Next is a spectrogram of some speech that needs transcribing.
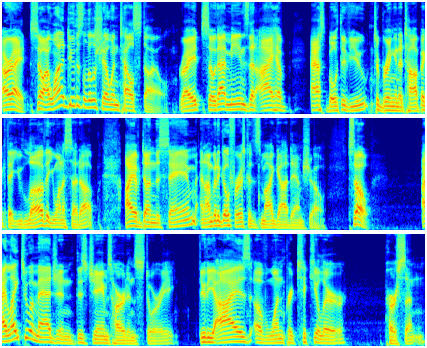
All right. So I want to do this a little show and tell style, right? So that means that I have asked both of you to bring in a topic that you love, that you want to set up. I have done the same, and I'm going to go first because it's my goddamn show. So I like to imagine this James Harden story through the eyes of one particular person.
